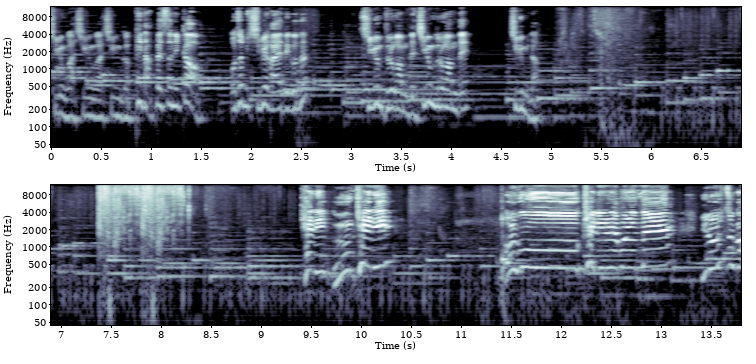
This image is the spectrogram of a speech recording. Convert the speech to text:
지금 가 지금 가 지금 가. 피 다 뺐으니까 어차피 집에 가야 되거든? 지금 들어가면 돼. 지금 들어가면 돼. 지금이다 응 carry? 어이구 carry를 해버렸네? 이럴수가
